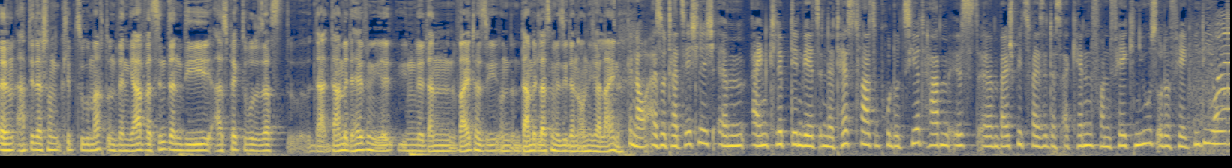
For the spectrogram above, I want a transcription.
Ähm, habt ihr da schon einen Clip zu gemacht? Und wenn ja, was sind dann die Aspekte, wo du sagst, da, damit helfen wir ihnen dann weiter sie und, und, damit lassen wir sie dann auch nicht alleine? Genau, also tatsächlich ähm, ein Clip, den wir jetzt in der Testphase produziert haben, ist ähm, beispielsweise das Erkennen von Fake News oder Fake Videos.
